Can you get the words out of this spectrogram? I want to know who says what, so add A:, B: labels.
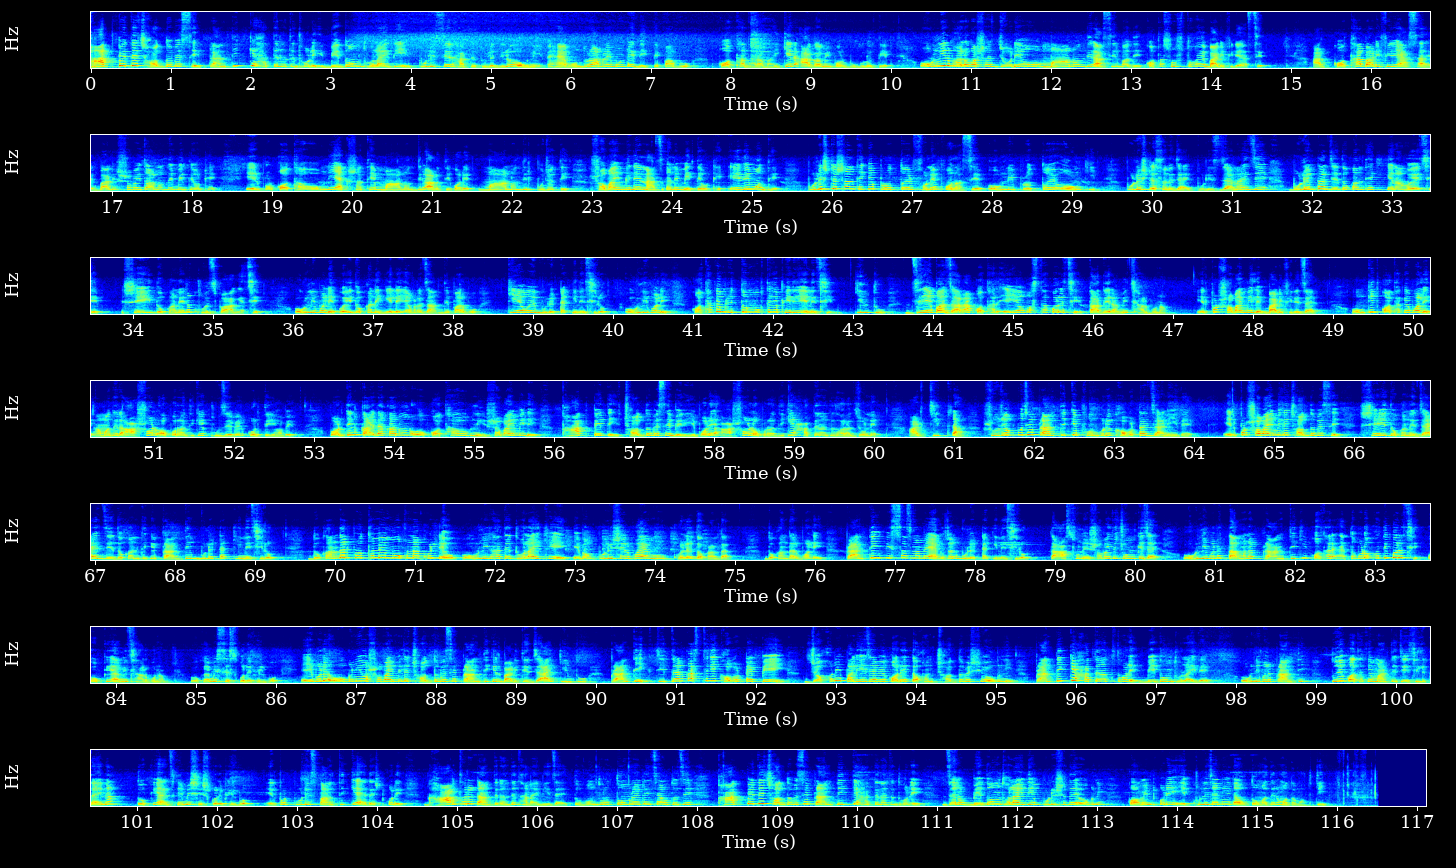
A: ফাঁদ পেতে ছদ্মবেশে প্রান্তিককে হাতে নাতে ধরে বেদম ধোলাই দিয়ে পুলিশের হাতে তুলে দিল অগ্নি। হ্যাঁ বন্ধুরা, আমরা এমনটাই দেখতে পাবো কথা ধারাবাহিকের আগামী পর্বগুলোতে। অগ্নির ভালোবাসার জোরে ও মা আনন্দের আশীর্বাদে কথা সুস্থ হয়ে বাড়ি ফিরে আসে। আর কথা বাড়ি ফিরে আসায় বাড়ির সবাই তো আনন্দে মেতে ওঠে। এরপর কথা ও অগ্নি একসাথে মা আনন্দের আরতি করে। মা আনন্দের পুজোতে সবাই মিলে নাচ গানে মেতে ওঠে। এরই মধ্যে পুলিশ স্টেশন থেকে প্রত্যয়ের ফোনে ফোন আসে। অগ্নি প্রত্যয় ও অঙ্কিত পুলিশ স্টেশনে যায়। পুলিশ জানায় যে বুলেটটা যে দোকান থেকে কেনা হয়েছে, সেই দোকানের খোঁজ পাওয়া গেছে। অগ্নি বলে, ওই দোকানে গেলেই আমরা জানতে পারব কে ওই বুলেটটা কিনেছিল। অগ্নি বলে, কথাকে মৃত্যুর মুখ থেকে ফিরিয়ে এনেছি, কিন্তু যে বা যারা কথার এই অবস্থা করেছে তাদের আমি ছাড়বো না। এরপর সবাই মিলে বাড়ি ফিরে যায়। অঙ্কিত কথাকে বলে আমাদের আসল অপরাধীকে খুঁজে বের করতেই হবে। পরদিন কায়দা কানুন ও কথা অগ্নি সবাই মিলে ফাঁদ পেতে ছদ্মবেশে বেরিয়ে পড়ে আসল অপরাধীকে হাতে নাতে ধরার জন্যে। আর চিত্রা সুযোগ বুঝে প্রান্তিককে ফোন করে খবরটা জানিয়ে দেয়। এরপর সবাই মিলে ছদ্মবেশে সেই দোকানে যায় যে দোকান থেকে প্রান্তিক বুলেটটা কিনেছিল। দোকানদার প্রথমে মুখ না খুললেও অগ্নির হাতে ধোলাই খেয়ে এবং পুলিশের ভয়ে মুখ খোলে দোকানদার। দোকানদার বলে, প্রান্তিক বিশ্বাস নামে একজন বুলেটটা কিনেছিল। তা শুনে সবাই তো চমকে যায়। অগ্নি বলে, তার মানে প্রান্তিকই কথার এত বড় ক্ষতি করেছে? ওকে আমি ছাড়বো না। ওকে আমি শেষ করে ফেলব। এই বলে অগ্নি ও সবাই মিলে ছদ্মবেশে প্রান্তিকের বাড়িতে যায়। কিন্তু প্রান্তিক চিত্রার কাছ থেকে খবরটা পেয়েই যখনই পালিয়ে যাবে করে, তখন ছদ্মবেশী অগ্নি প্রান্তিককে হাতে নাতে ধরে বেদম ধুলাই দেয়। অগ্নি বলে, প্রান্তিক, তুই কথাকে মারতে চেয়েছিলি, তাই না? তোকে আজকে আমি শেষ করে ফেলব। এরপর পুলিশ প্রান্তিককে অ্যারেস্ট করে ঘাড় ধরে টানতে টানতে থানায় নিয়ে যায়। তো বন্ধুরা, তোমরা এটাই চাও তো যে ফাঁদ পেতে ছদ্মবেশে প্রান্তিককে হাতে নাতে ধরে যেন বেদম ধোলাই দিয়ে পুলিশে দেয় অগ্নি? কমেন্ট করে এক্ষুনি জানিয়ে দাও তোমাদের মতামতটি।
